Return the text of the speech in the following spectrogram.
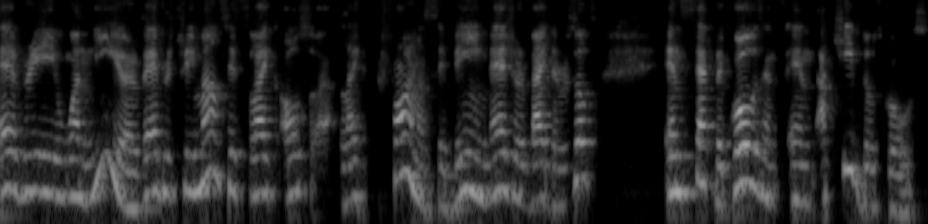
every one year, every three months. It's like also like performance being measured by the results and set the goals and, and achieve those goals.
